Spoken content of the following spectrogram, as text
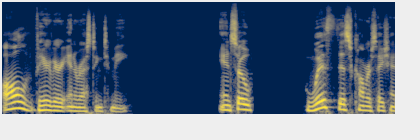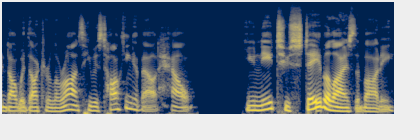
all very, very interesting to me. And so, with this conversation with Dr. Lieurance, he was talking about how you need to stabilize the body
